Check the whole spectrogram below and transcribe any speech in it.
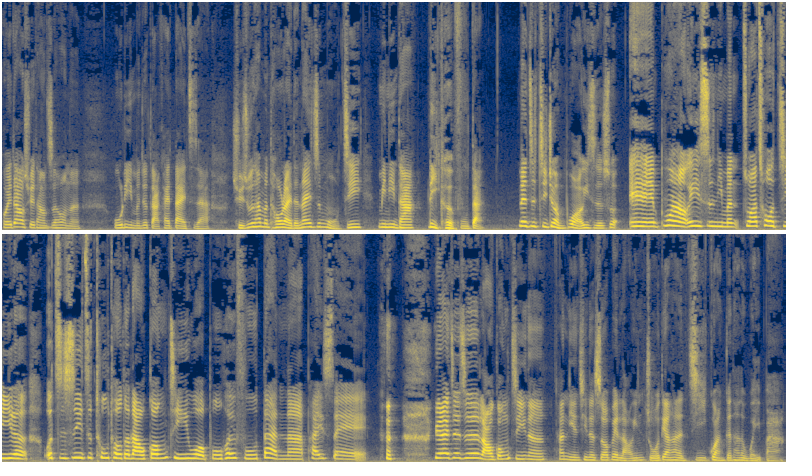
回到学堂之后呢，狐狸们就打开袋子啊，取出他们偷来的那一只母鸡，命令它立刻孵蛋。那只鸡就很不好意思的说：“哎、不好意思，你们抓错鸡了，我只是一只秃头的老公鸡，我不会孵蛋呐、拍谁？” 原来这只老公鸡呢，它年轻的时候被老鹰啄掉它的鸡冠跟它的尾巴，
